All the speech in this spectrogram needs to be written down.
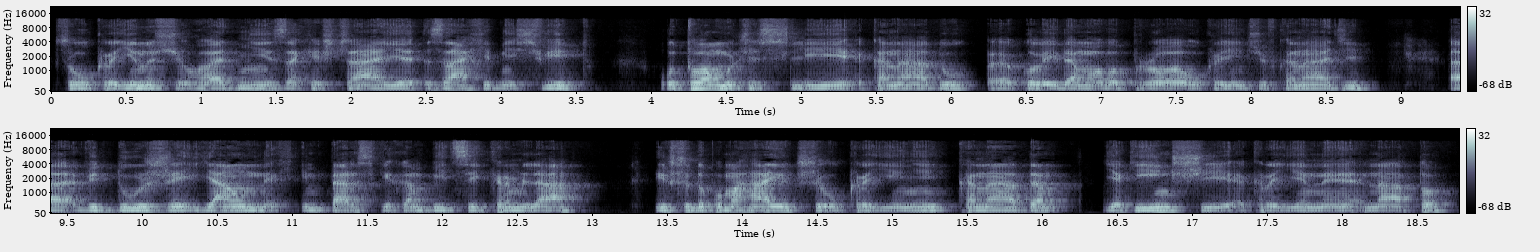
що Україна сьогодні захищає західний світ, у тому числі Канаду, е, коли йде мова про українців в Канаді, від дуже явних імперських амбіцій Кремля, і що допомагаючи Україні, Канада, як і інші країни НАТО,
